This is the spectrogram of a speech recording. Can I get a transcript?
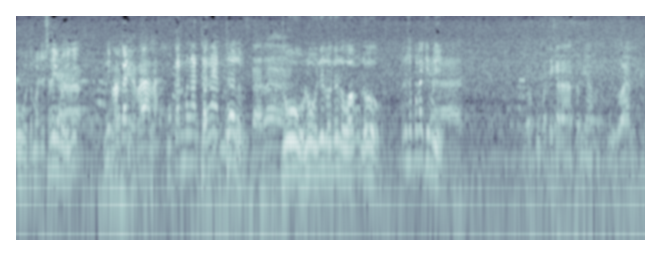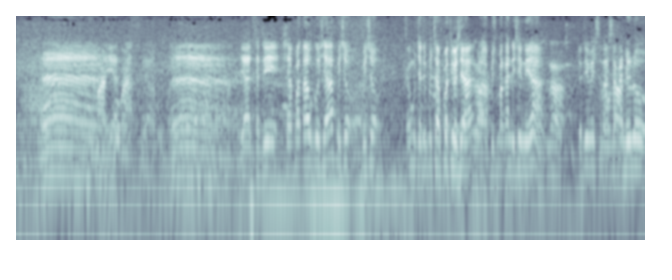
Oh, termasuk sering loh ini. Ini bukan lah. bukan mengada-ngada loh. Sekarang. Loh, loh ini loh ini loh, Wong. Loh. Terus apa lagi beli? Ya, Bupati Karangasem yang duluan. Nah, Bumas, ya. Bumas. Ya, Bupati. Nah, ya jadi siapa tahu Gus ya besok besok kamu jadi pejabat Gus ya kalau Nah. habis makan di sini ya. Nah, Jadi wis rasakan dulu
